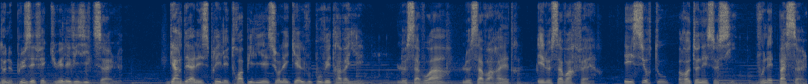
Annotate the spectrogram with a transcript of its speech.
de ne plus effectuer les visites seules. Gardez à l'esprit les trois piliers sur lesquels vous pouvez travailler. Le savoir, le savoir-être et le savoir-faire. Et surtout, retenez ceci, vous n'êtes pas seul.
